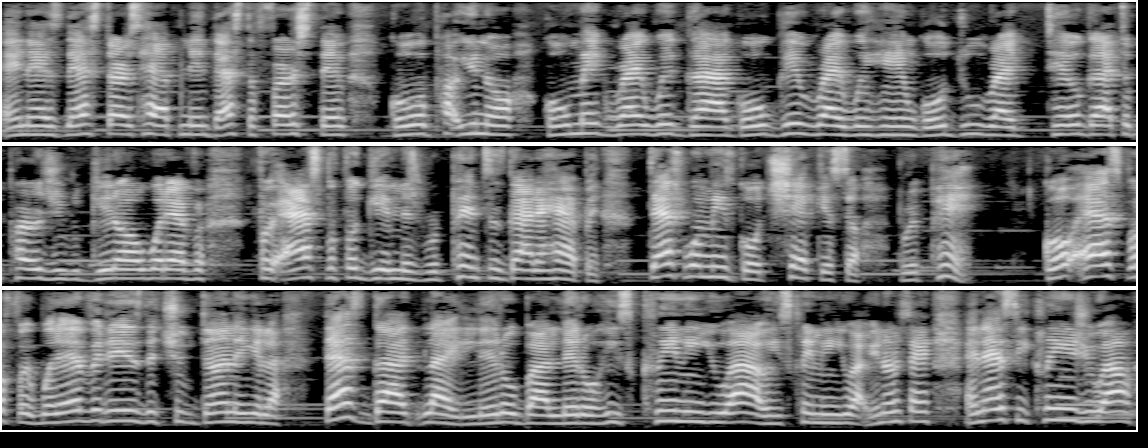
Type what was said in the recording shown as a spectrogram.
And as that starts happening, that's the first step. Go, you know, go make right with God. Go get right with Him. Go do right. Tell God to purge you to get all whatever. For ask for forgiveness. Repentance gotta happen. That's what means go check yourself. Repent. Go ask for, for whatever it is that you've done in your life. That's God, like little by little, He's cleaning you out. He's cleaning you out. You know what I'm saying? And as He cleans you out,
